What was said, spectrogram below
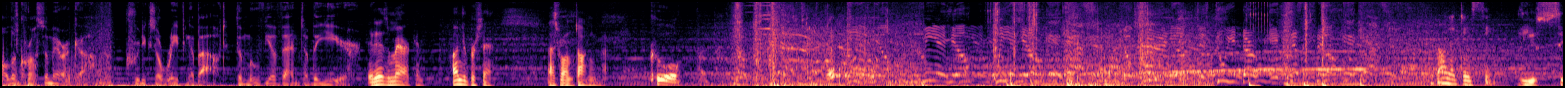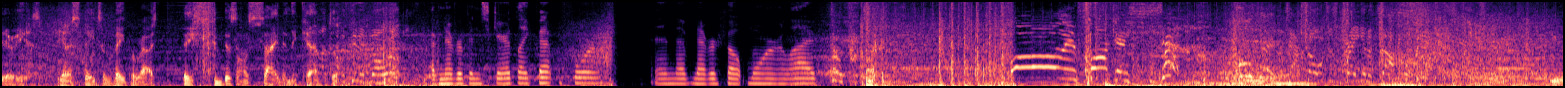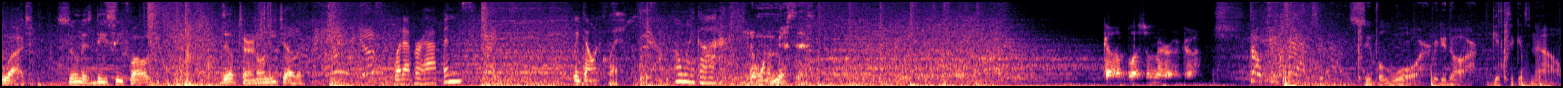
all across America. Critics are raving about the movie event of the year. It is American, 100%. That's what I'm talking about. Cool. Me we in here. No time here, just do your dirt and disappear. We're going to DC. Are you serious? The United States are vaporized. They shoot us on sight in the Capitol. City blown up. I've never been scared like that before, and I've never felt more alive. Holy fucking shit! Top soldiers spraying a chopper. You watch. Soon as DC falls, they'll turn on each other. Whatever happens, we don't quit. Oh my god. You don't want to miss this. God bless America. Civil War. Rated R. Get tickets now.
